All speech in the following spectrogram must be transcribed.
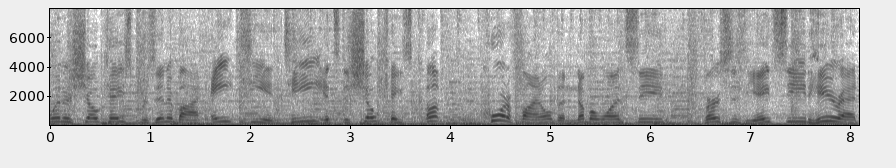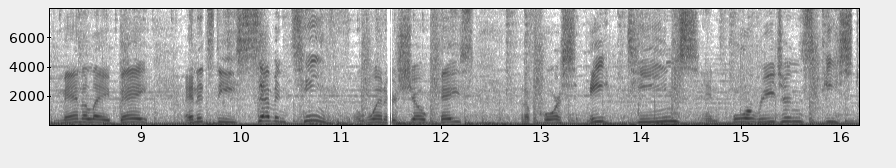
Winter Showcase presented by AT&T. It's the Showcase Cup quarterfinal, the number one seed versus the eighth seed here at Mandalay Bay. And it's the 17th Winter Showcase. And of course, eight teams in four regions, East,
